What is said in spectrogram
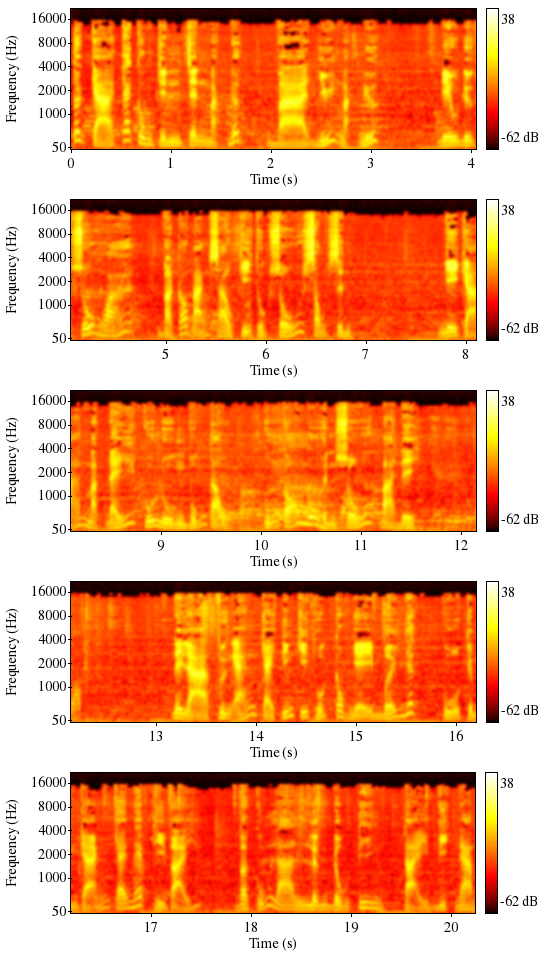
Tất cả các công trình trên mặt đất và dưới mặt nước đều được số hóa và có bản sao kỹ thuật số song sinh. Ngay cả mặt đáy của luồng Vũng Tàu cũng có mô hình số 3D. Đây là phương án cải tiến kỹ thuật công nghệ mới nhất của cụm cảng Cái Mép Thị Vải và cũng là lần đầu tiên tại Việt Nam.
